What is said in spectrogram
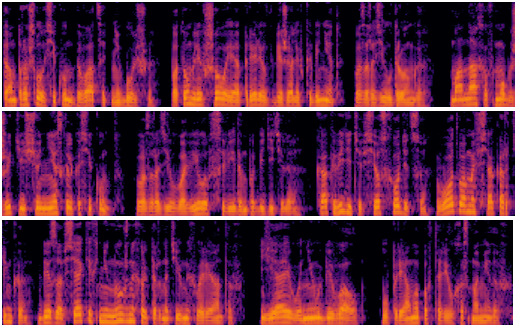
Там прошло секунд двадцать, не больше. Потом Левшова и Апрелев вбежали в кабинет, возразил Дронга. Монахов мог жить еще несколько секунд, возразил Вавилов с видом победителя. Как видите, все сходится. Вот вам и вся картинка, безо всяких ненужных альтернативных вариантов. Я его не убивал, Упрямо повторил Хасмамедов.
